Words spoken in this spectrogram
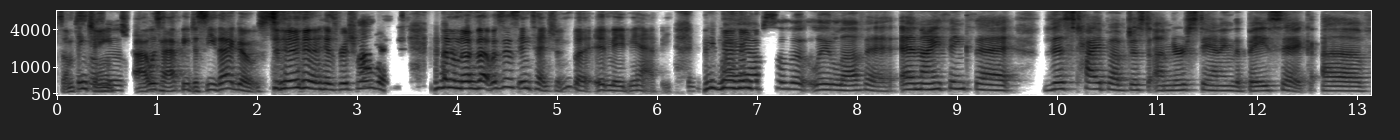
Something changed. I was happy to see that ghost. his ritual worked. I don't know if that was his intention, but it made me happy. I absolutely love it. And I think that this type of just understanding the basic of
